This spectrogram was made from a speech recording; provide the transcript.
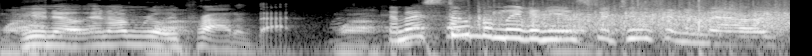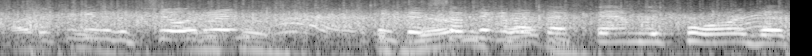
Wow. you know, and I'm really Wow. proud of that. Wow. And I still believe in the institution of marriage, particularly with children. too. I think there's very something about that family core that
